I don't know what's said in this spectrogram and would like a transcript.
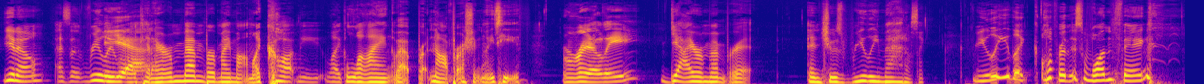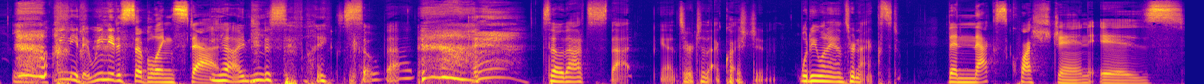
You know, as a really Yeah. little kid, I remember my mom like caught me like lying about br- not brushing my teeth. Really? Yeah, I remember it, and she was really mad. I was like, really, like over this one thing. We need it. We need a sibling stat. yeah, I need a sibling so bad. so that's that answer to that question. What do you want to answer next? The next question is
